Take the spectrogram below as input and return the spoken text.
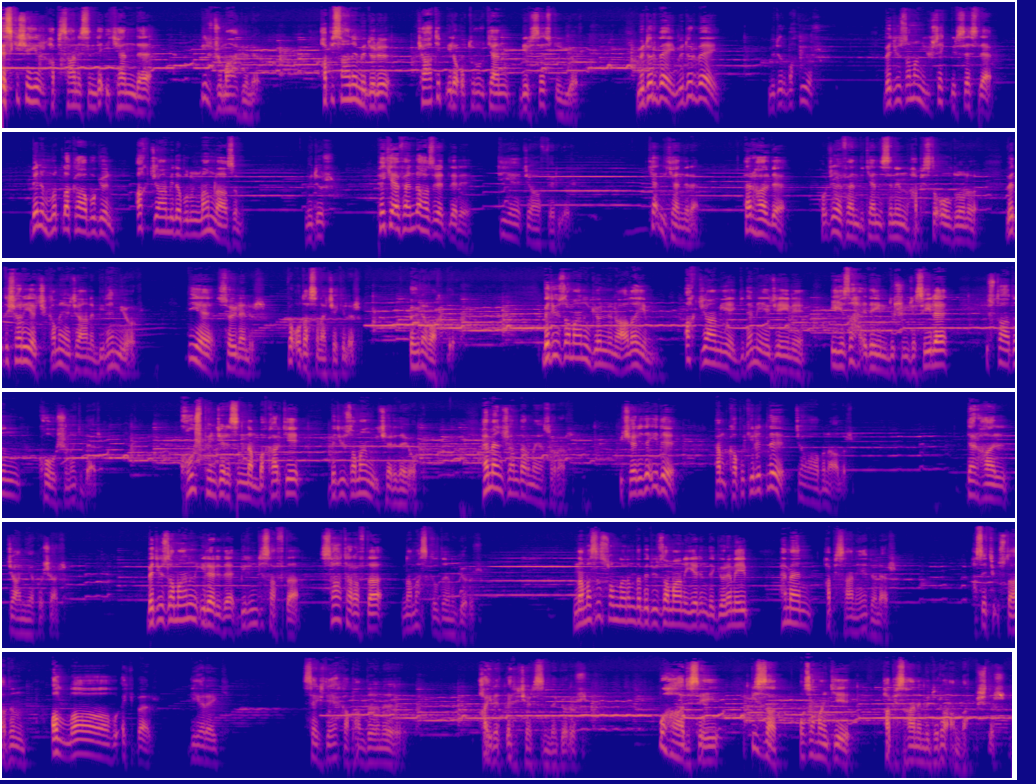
Eskişehir hapishanesinde iken de bir cuma günü hapishane müdürü katip ile otururken bir ses duyuyor. Müdür bey, müdür bey. Müdür bakıyor. Bediüzzaman yüksek bir sesle benim mutlaka bugün Ak Cami'de bulunmam lazım. Müdür, peki efendi hazretleri diye cevap veriyor. Kendi kendine, herhalde hoca efendi kendisinin hapiste olduğunu ve dışarıya çıkamayacağını bilemiyor diye söylenir ve odasına çekilir. Öyle vakti. Bediüzzaman'ın gönlünü alayım, Ak Cami'ye gidemeyeceğini izah edeyim düşüncesiyle üstadın koğuşuna gider. Koğuş penceresinden bakar ki Bediüzzaman içeride yok. Hemen jandarmaya sorar. İçeride idi, hem kapı kilitli cevabını alır. Derhal camiye koşar. Bediüzzaman'ın ileride birinci safta sağ tarafta namaz kıldığını görür. Namazın sonlarında Bediüzzaman'ı yerinde göremeyip hemen hapishaneye döner. Hazreti Üstad'ın Allahu Ekber diyerek secdeye kapandığını hayretler içerisinde görür. Bu hadiseyi bizzat o zamanki hapishane müdürü anlatmıştır.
